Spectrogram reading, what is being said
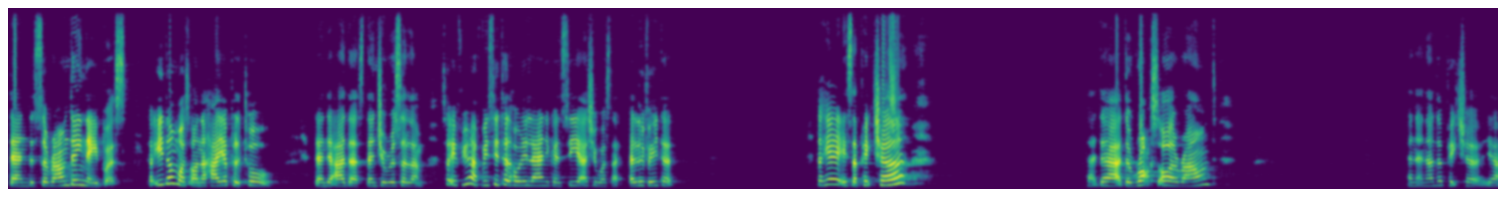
than the surrounding neighbors. So Edom was on a higher plateau than the others, than Jerusalem. So if you have visited Holy Land, you can see uh, she was uh, elevated so here is a picture that there are the rocks all around. And another picture, yeah.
